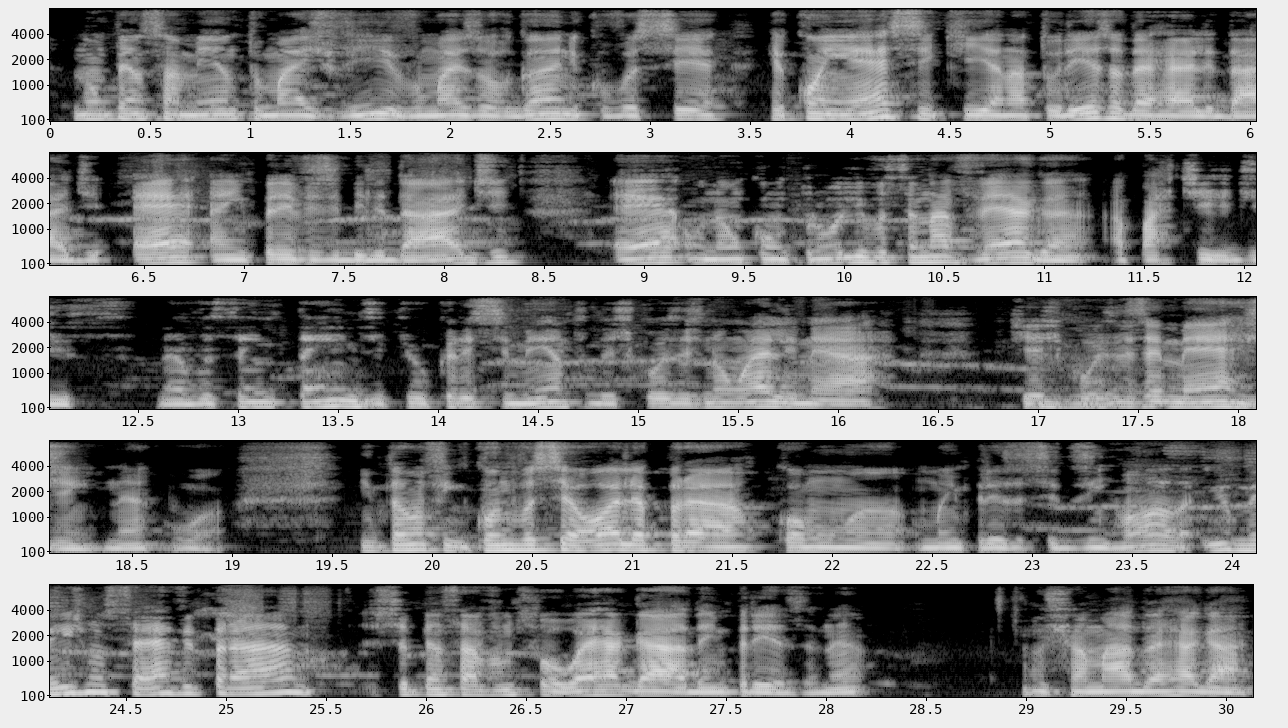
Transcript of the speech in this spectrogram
num pensamento mais vivo, mais orgânico, você reconhece que a natureza da realidade é a imprevisibilidade, é o não controle, e você navega a partir disso. Né? Você entende que o crescimento das coisas não é linear, que as uhum. coisas emergem. Né? Então, enfim, quando você olha para como uma, uma empresa se desenrola, e o mesmo serve para, se pensar, vamos supor, o RH da empresa, né? O chamado RH.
